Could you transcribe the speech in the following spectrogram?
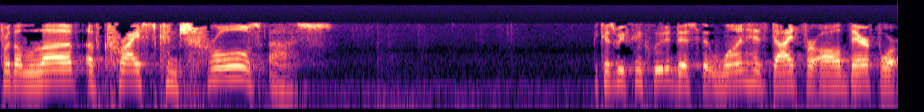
For the love of Christ controls us. Because we've concluded this that one has died for all, therefore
